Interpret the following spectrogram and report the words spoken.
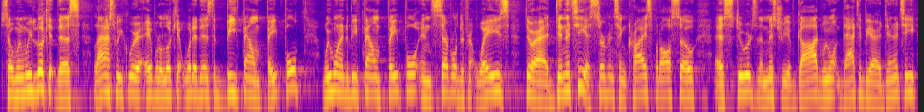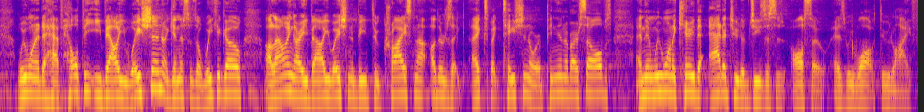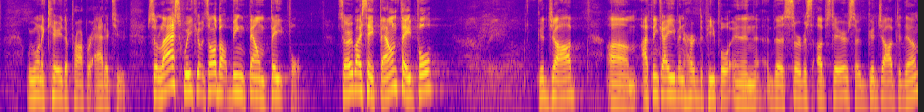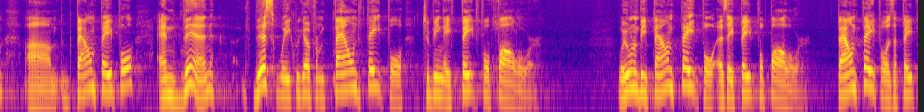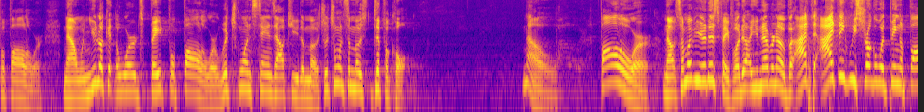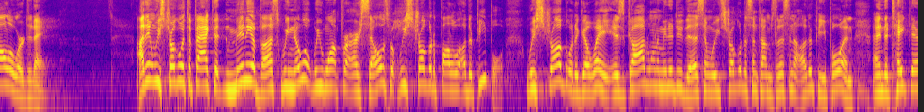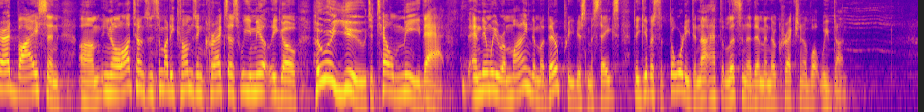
So when we look at this, last week we were able to look at what it is to be found faithful. We wanted to be found faithful in several different ways through our identity as servants in Christ, but also as stewards of the mystery of God. We want that to be our identity. We wanted to have healthy evaluation. Again, this was a week ago, allowing our evaluation to be through Christ, not others' expectation or opinion of ourselves. And then we want to carry the attitude of Jesus also as we walk through life. We want to carry the proper attitude. So last week it was all about being found faithful. So everybody say, found faithful Good job. Um, I think I even heard the people in the service upstairs, so good job to them. Um, found faithful. And then this week we go from found faithful to being a faithful follower. We want to be found faithful as a faithful follower. Found faithful as a faithful follower. Now, when you look at the words faithful follower, which one stands out to you the most? Which one's the most difficult? No follower. Now, some of you it is faithful. You never know. But I, th- I think we struggle with being a follower today. I think we struggle with the fact that many of us, we know what we want for ourselves, but we struggle to follow other people. We struggle to go, wait, is God wanting me to do this? And we struggle to sometimes listen to other people and, and to take their advice. And, um, you know, a lot of times when somebody comes and corrects us, we immediately go, who are you to tell me that? And then we remind them of their previous mistakes to give us authority to not have to listen to them in their correction of what we've done.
